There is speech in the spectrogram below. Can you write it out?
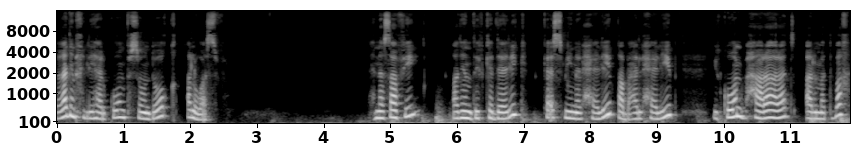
غادي نخليها لكم في صندوق الوصف. هنا صافي. غادي نضيف كذلك كأس من الحليب. طبعا الحليب يكون بحرارة المطبخ.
